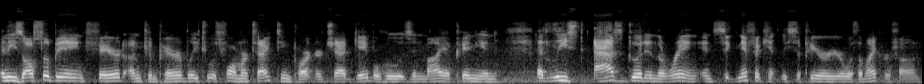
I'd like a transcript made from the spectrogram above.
and he's also being fared uncomparably to his former tag team partner Chad Gable, who is, in my opinion, at least as good in the ring and significantly superior with a microphone.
